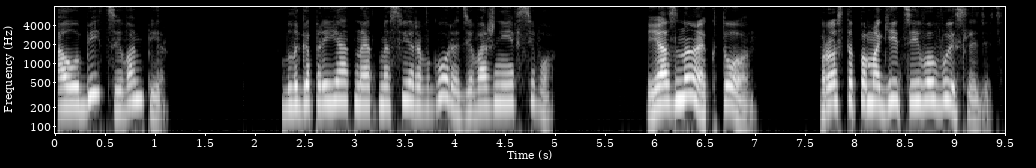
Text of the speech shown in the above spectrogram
а убийцей — вампир. Благоприятная атмосфера в городе важнее всего. «Я знаю, кто он. Просто помогите его выследить.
